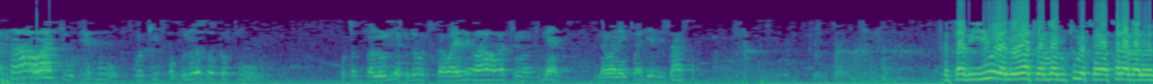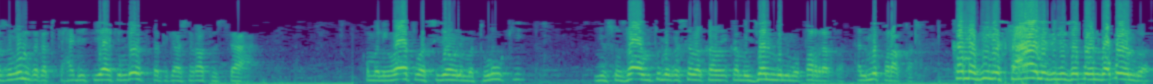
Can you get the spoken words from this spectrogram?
sasa hawa watu hebu kwa kifupi unaweza ukatu utafanulia kidogo tukawaelewa hawa watu ni watu gani na wanaitwaje hivi sasa? Tatariyuna ni watu ambao mtume saa salam aliwazungumza katika hadithi yake ndefu katika asharatu saa. Kwamba ni watu asili yao ni maturuki nyuso zao mtume akasema kamijani lmufaraka almufaraka kama vile sahani zilizobondwabondwa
